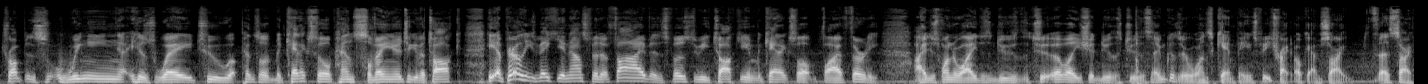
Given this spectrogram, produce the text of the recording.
Trump is winging his way to Pencil- Mechanicsville, Pennsylvania, to give a talk. He apparently he's making an announcement at five and is supposed to be talking in Mechanicsville at five thirty. I just wonder why he doesn't do the two. Well, he shouldn't do the two the same because they're one's campaign speech, right? Okay, I'm sorry. Uh, sorry.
